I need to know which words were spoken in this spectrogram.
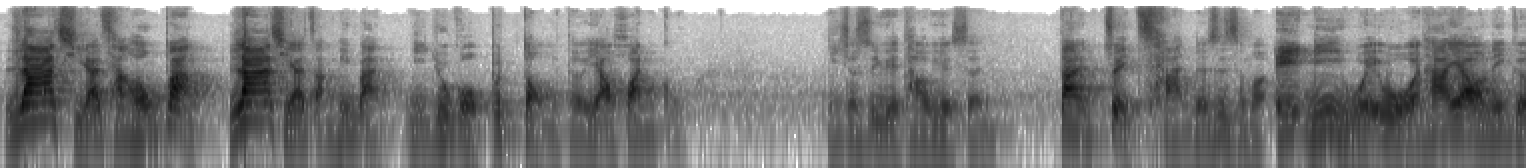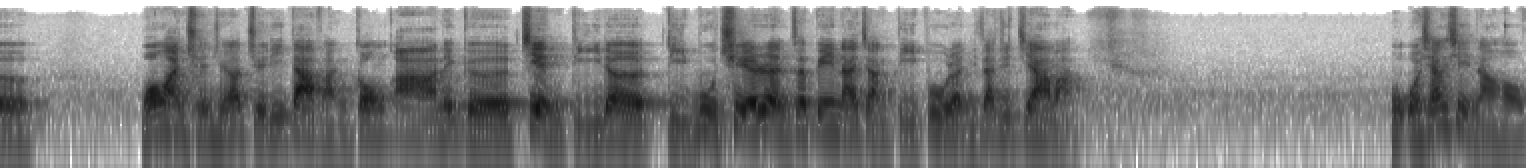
拉起来长红棒，拉起来涨停板，你如果不懂得要换股，你就是越套越深。但最惨的是什么？哎，你以为我他要那个完完全全要绝地大反攻啊？那个见底的底部确认，这边来讲底部了，你再去加嘛？我我相信然后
